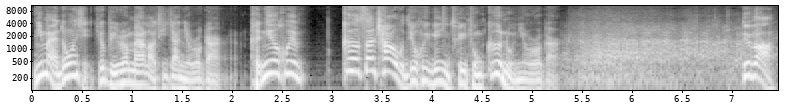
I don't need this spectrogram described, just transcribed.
你买东西，就比如说买老 T 家牛肉干，肯定会隔三差五就会给你推送各种牛肉干。对吧？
